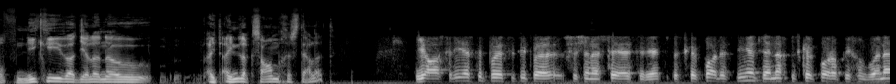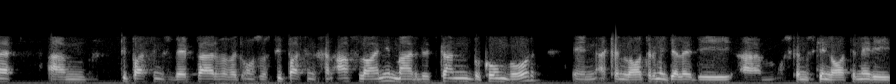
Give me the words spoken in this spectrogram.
of nuutjie wat julle nou uiteindelik saamgestel het? Ja, so die eerste prototipe soos jy nou sê is reeds beskikbaar. Dit is nie net beskikbaar op die gewone um toepassingswebwerwe wat ons as toepassing gaan aflaai nie, maar dit kan bekom word en ek kan later met julle die um, ons kan miskien later net die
